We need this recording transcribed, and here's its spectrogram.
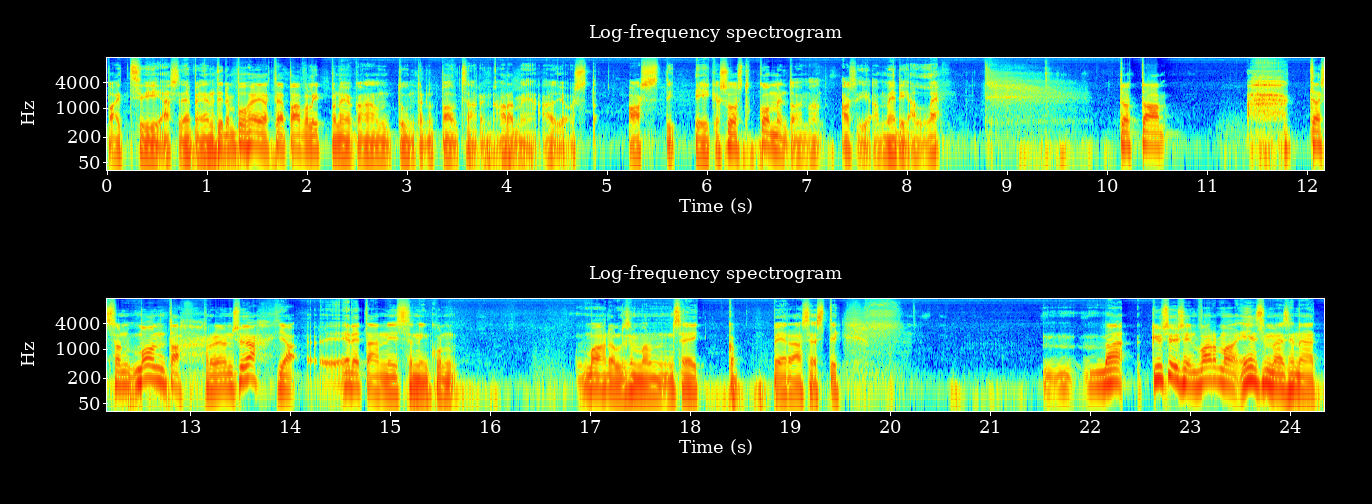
paitsi SDP entinen puheenjohtaja Paavo Lipponen, joka on tuntenut Baltsarin armeijan ajoista asti, eikä suostu kommentoimaan asiaa medialle. Tota, tässä on monta rönsyä ja edetään niissä niin kuin mahdollisimman seikkaperäisesti. Mä kysyisin varmaan ensimmäisenä, että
